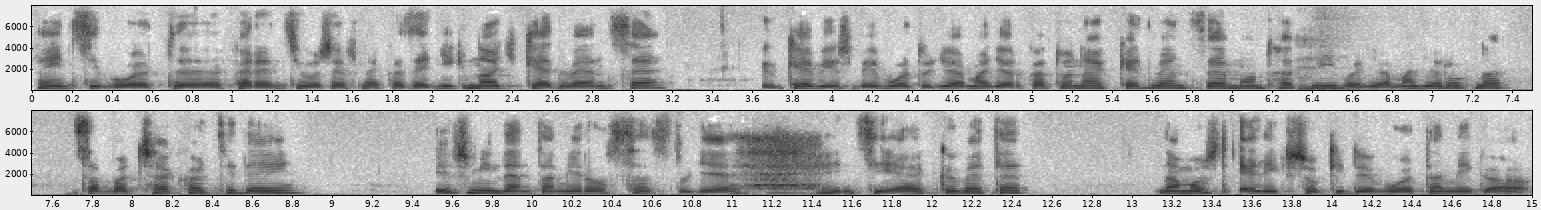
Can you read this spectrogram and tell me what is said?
Heinzi volt Ferenc Józsefnek az egyik nagy kedvence, kevésbé volt ugye a magyar katonák kedvence, mondhatni, vagy a magyaroknak szabadságharc idején, és mindent, ami rossz, azt ugye Heinzi elkövetett. Na most elég sok idő volt, amíg a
